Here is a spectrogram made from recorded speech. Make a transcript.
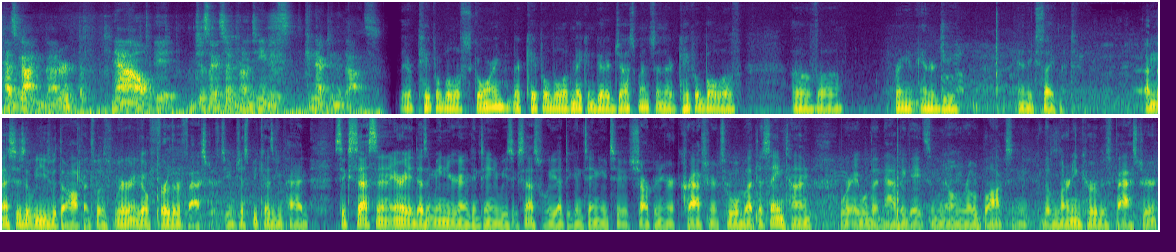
has gotten better. Now, it just like I said in front of the team, it's connecting the dots. They're capable of scoring. They're capable of making good adjustments, and they're capable of of uh, bringing energy and excitement. A message that we used with our offense was we're going to go further faster. So just because you've had success in an area doesn't mean you're going to continue to be successful. You have to continue to sharpen your craft and your tool, but at the same time, we're able to navigate some known roadblocks and the learning curve is faster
